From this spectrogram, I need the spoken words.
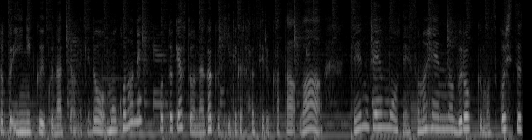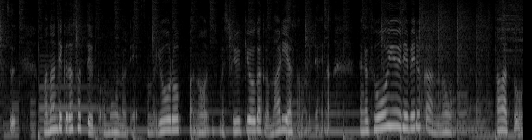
ちょっと言いにくくなっちゃうんだけどもうこのねポッドキャストを長く聞いてくださってる方は全然もうねその辺のブロックも少しずつ学んでくださってると思うのでそのヨーロッパの宗教画とかマリア様みたいななんかそういうレベル感のアート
